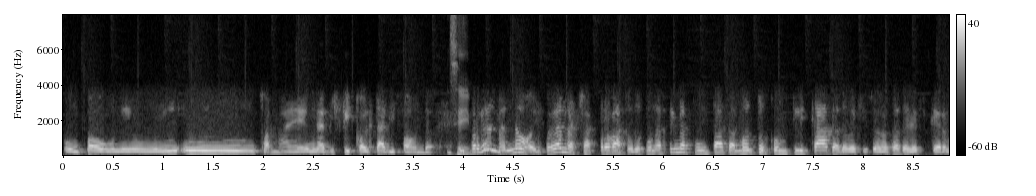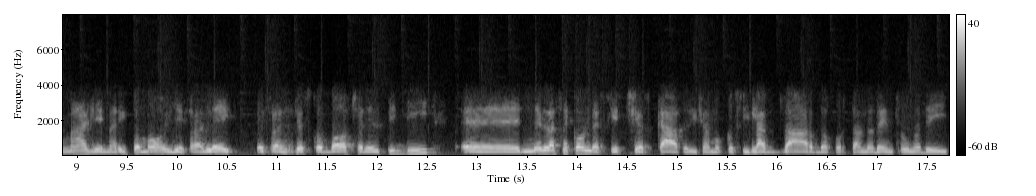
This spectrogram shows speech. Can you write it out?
un po' un, un, un, insomma, una difficoltà di fondo. Sì. Il programma no, il programma ci ha provato dopo una prima puntata molto complicata dove ci sono state le schermaglie marito-moglie tra lei e Francesco Boccia del PD eh, nella seconda si è cercato, diciamo così, l'azzardo portando dentro uno dei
